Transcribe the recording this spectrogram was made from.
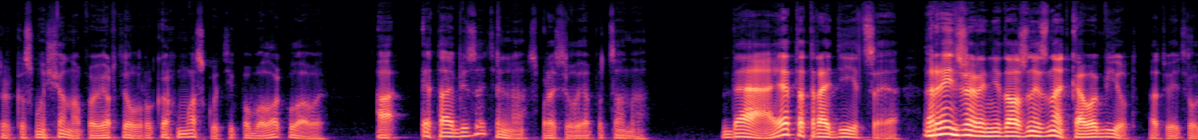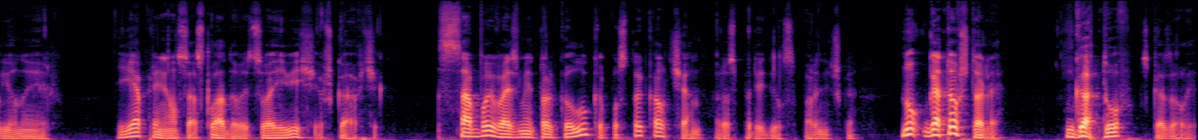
только смущенно повертел в руках маску типа балаклавы. — А это обязательно? — спросил я пацана. — Да, это традиция — Рейнджеры не должны знать, кого бьют, — ответил юный эльф. Я принялся складывать свои вещи в шкафчик. — С собой возьми только лук и пустой колчан, — распорядился парнишка. — Ну, готов, что ли? — Готов, — сказал я.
